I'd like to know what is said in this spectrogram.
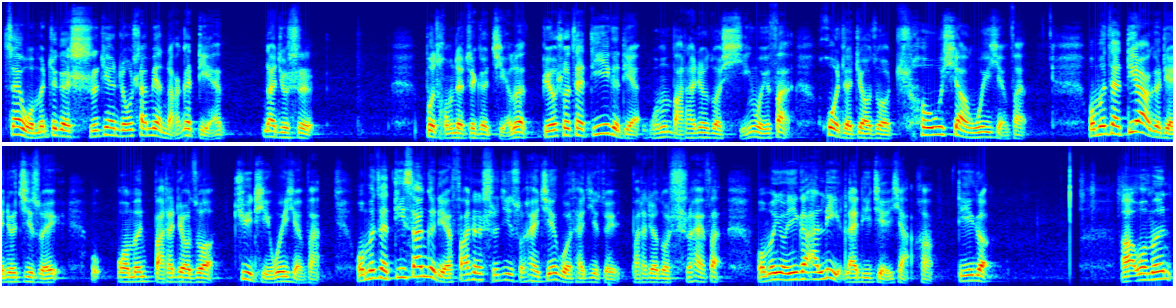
在我们这个时间轴上面哪个点，那就是不同的这个结论。比如说在第一个点，我们把它叫做行为犯，或者叫做抽象危险犯。我们在第二个点就既遂，我我们把它叫做具体危险犯；我们在第三个点发生实际损害结果才既遂，把它叫做实害犯。我们用一个案例来理解一下哈。第一个，啊，我们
